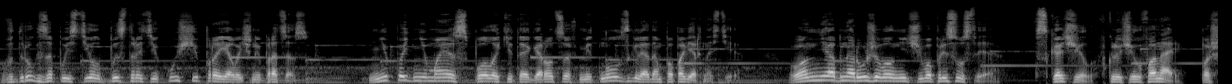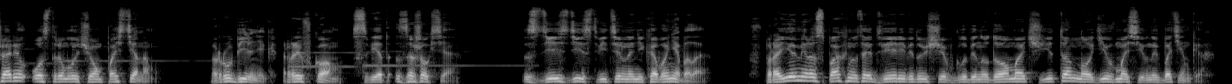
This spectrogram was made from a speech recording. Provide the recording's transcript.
вдруг запустил быстротекущий проявочный процесс. Не поднимая с пола китайгородцев, метнул взглядом по поверхности. Он не обнаруживал ничего присутствия. Вскочил, включил фонарь, пошарил острым лучом по стенам. Рубильник, рывком, свет зажегся. Здесь действительно никого не было. В проеме распахнутой двери, ведущей в глубину дома, чьи-то ноги в массивных ботинках.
